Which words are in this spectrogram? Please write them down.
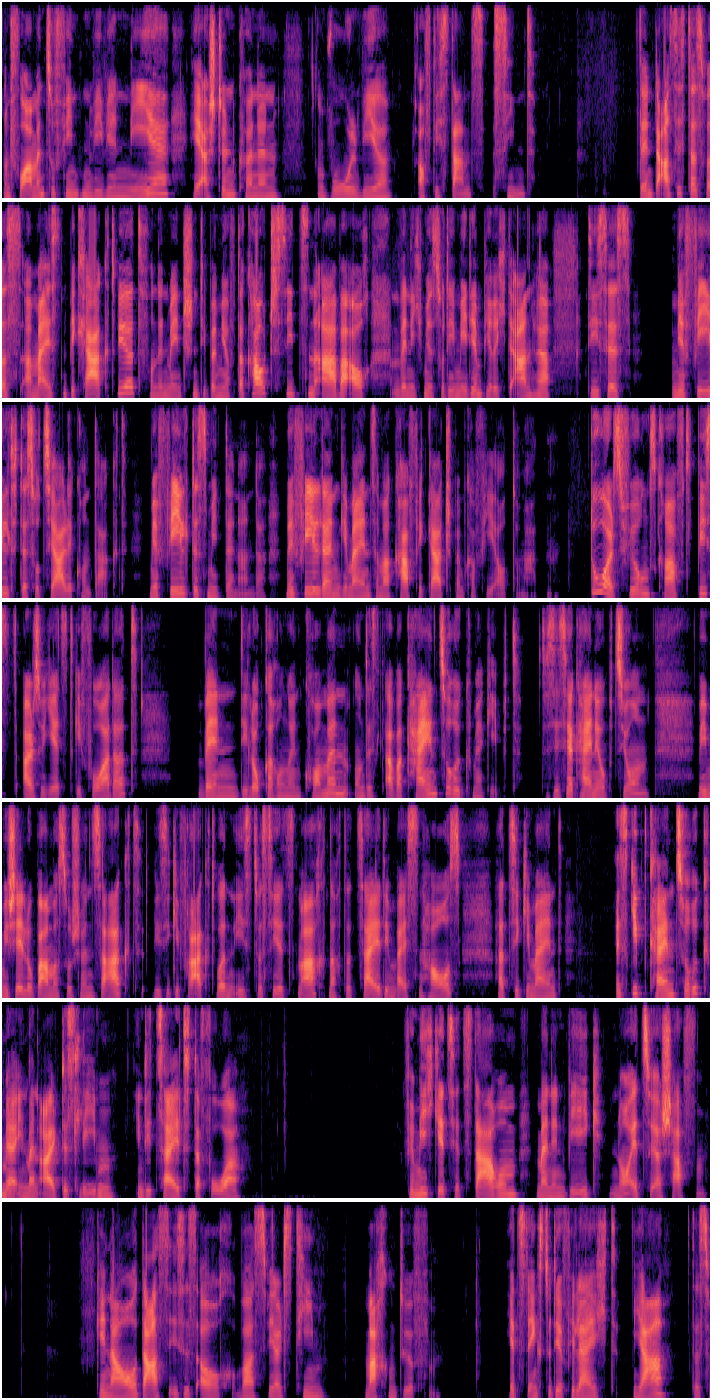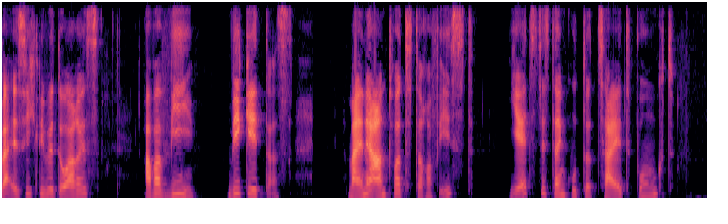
und Formen zu finden, wie wir Nähe herstellen können, obwohl wir auf Distanz sind. Denn das ist das, was am meisten beklagt wird von den Menschen, die bei mir auf der Couch sitzen, aber auch, wenn ich mir so die Medienberichte anhöre, dieses, mir fehlt der soziale Kontakt, mir fehlt das Miteinander, mir fehlt ein gemeinsamer Kaffeeklatsch beim Kaffeeautomaten. Du als Führungskraft bist also jetzt gefordert, wenn die Lockerungen kommen und es aber kein Zurück mehr gibt. Das ist ja keine Option. Wie Michelle Obama so schön sagt, wie sie gefragt worden ist, was sie jetzt macht nach der Zeit im Weißen Haus, hat sie gemeint, Es gibt kein Zurück mehr in mein altes Leben, in die Zeit davor. Für mich geht es jetzt darum, meinen Weg neu zu erschaffen. Genau das ist es auch, was wir als Team machen dürfen. Jetzt denkst du dir vielleicht, ja, das weiß ich, liebe Doris, aber wie? Wie geht das? Meine Antwort darauf ist, jetzt ist ein guter Zeitpunkt,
